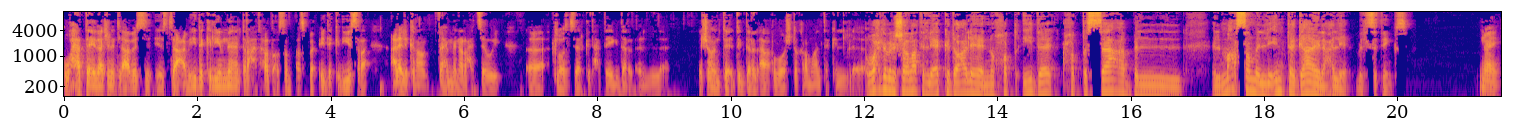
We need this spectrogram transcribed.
وحتى إذا كنت لابس الساعة بإيدك اليمنى أنت راح تحط اصبع أصبع إيدك اليسرى على ال crown. فهم راح تسوي close circuit حتى يقدر شلون تقدر الأبل واتش تقرأ مالتك واحدة من الشغلات اللي أكدوا عليها إنه حط إيدك حط الساعة بال المعصم اللي أنت قايل عليه بال settings اي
